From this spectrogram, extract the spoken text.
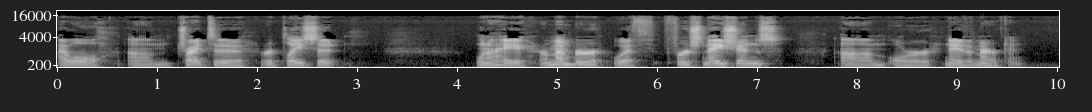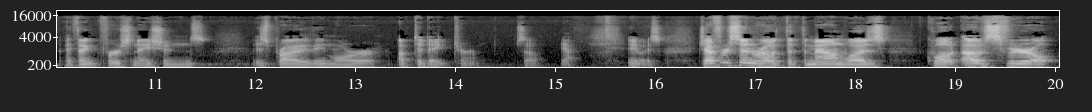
I will um, try to replace it when I remember with First Nations um, or Native American. I think First Nations is probably the more up to date term. So, yeah. Anyways, Jefferson wrote that the mound was, quote, of spheroidal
